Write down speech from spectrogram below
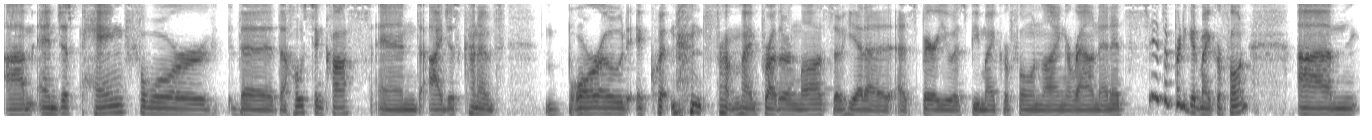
Um, and just paying for the the hosting costs, and I just kind of borrowed equipment from my brother-in-law so he had a, a, spare usb microphone lying around and it's it's a pretty good microphone um,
